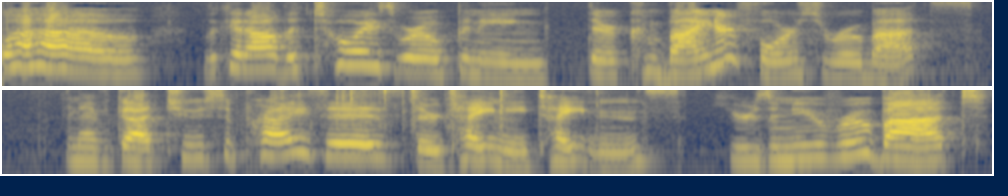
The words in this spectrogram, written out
Wow, look at all the toys we're opening. They're Combiner Force robots. And I've got two surprises. They're Tiny Titans. Here's a new robot.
